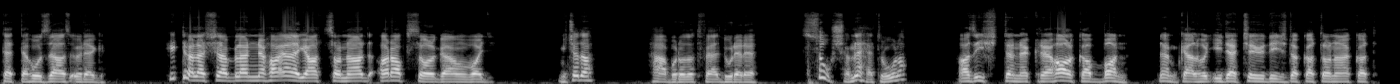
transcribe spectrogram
tette hozzá az öreg. Hitelesebb lenne, ha eljátszanád, a rabszolgám vagy. Micsoda? Háborodott fel Durere. Szó sem lehet róla. Az istenekre halkabban. Nem kell, hogy ide csődítsd a katonákat.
